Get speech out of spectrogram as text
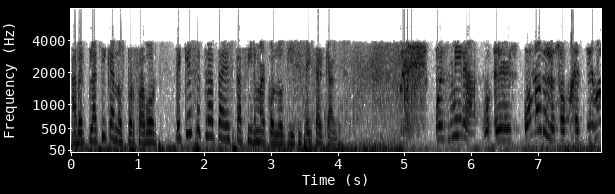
A ver, platícanos, por favor, ¿de qué se trata esta firma con los 16 alcaldes? Pues mira, es uno de los objetivos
